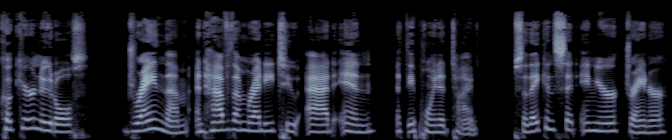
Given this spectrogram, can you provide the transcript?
cook your noodles, drain them, and have them ready to add in at the appointed time. So they can sit in your drainer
